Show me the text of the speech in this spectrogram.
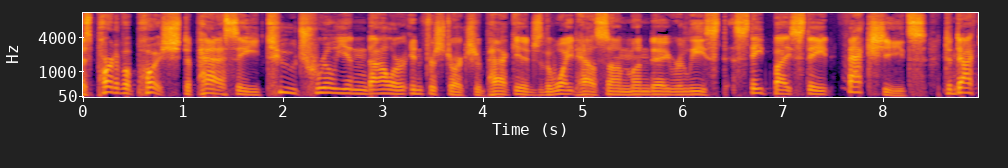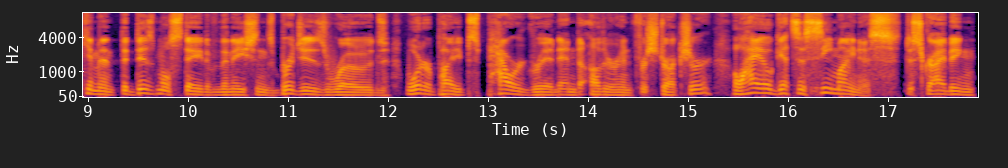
As part of a push to pass a $2 trillion infrastructure package, the White House on Monday released state by state fact sheets to document the dismal state of the nation's bridges, roads, water pipes, power grid, and other infrastructure. Ohio gets a C minus, describing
